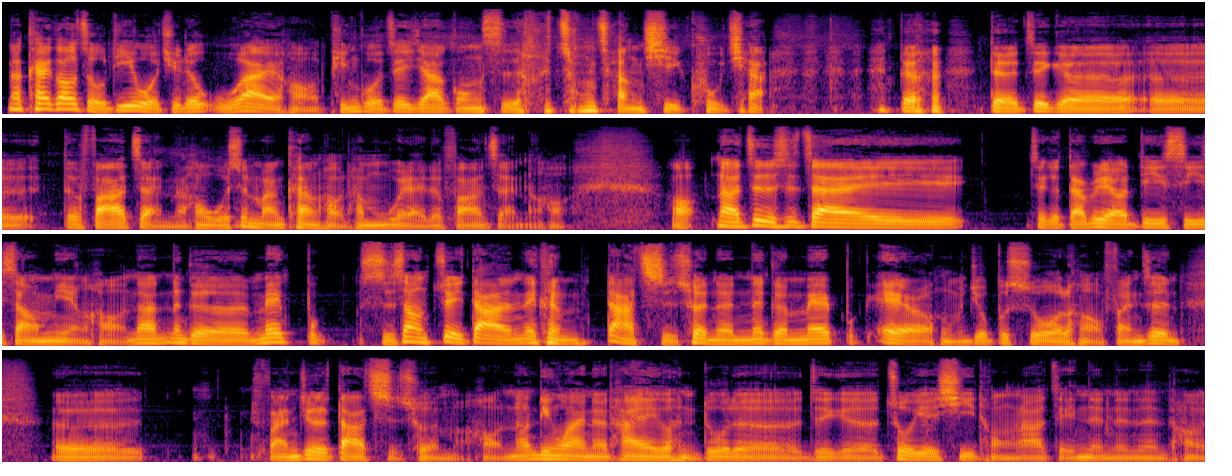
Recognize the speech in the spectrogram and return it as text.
那开高走低，我觉得无碍哈。苹果这家公司 中长期股价的的这个呃的发展，然后我是蛮看好他们未来的发展的哈。好，那这个是在这个 WLD C 上面哈。那那个 MacBook 史上最大的那个大尺寸的那个 MacBook Air，我们就不说了哈。反正呃，反正就是大尺寸嘛。好，那另外呢，它还有很多的这个作业系统啊，等等等等哈。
